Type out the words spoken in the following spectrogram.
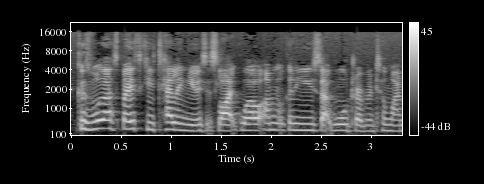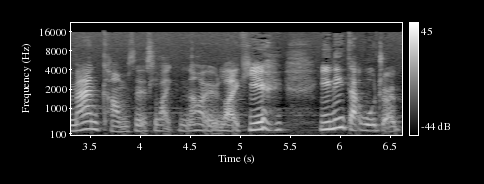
Because what that's basically telling you is it's like well i'm not going to use that wardrobe until my man comes. And it's like no like you you need that wardrobe.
